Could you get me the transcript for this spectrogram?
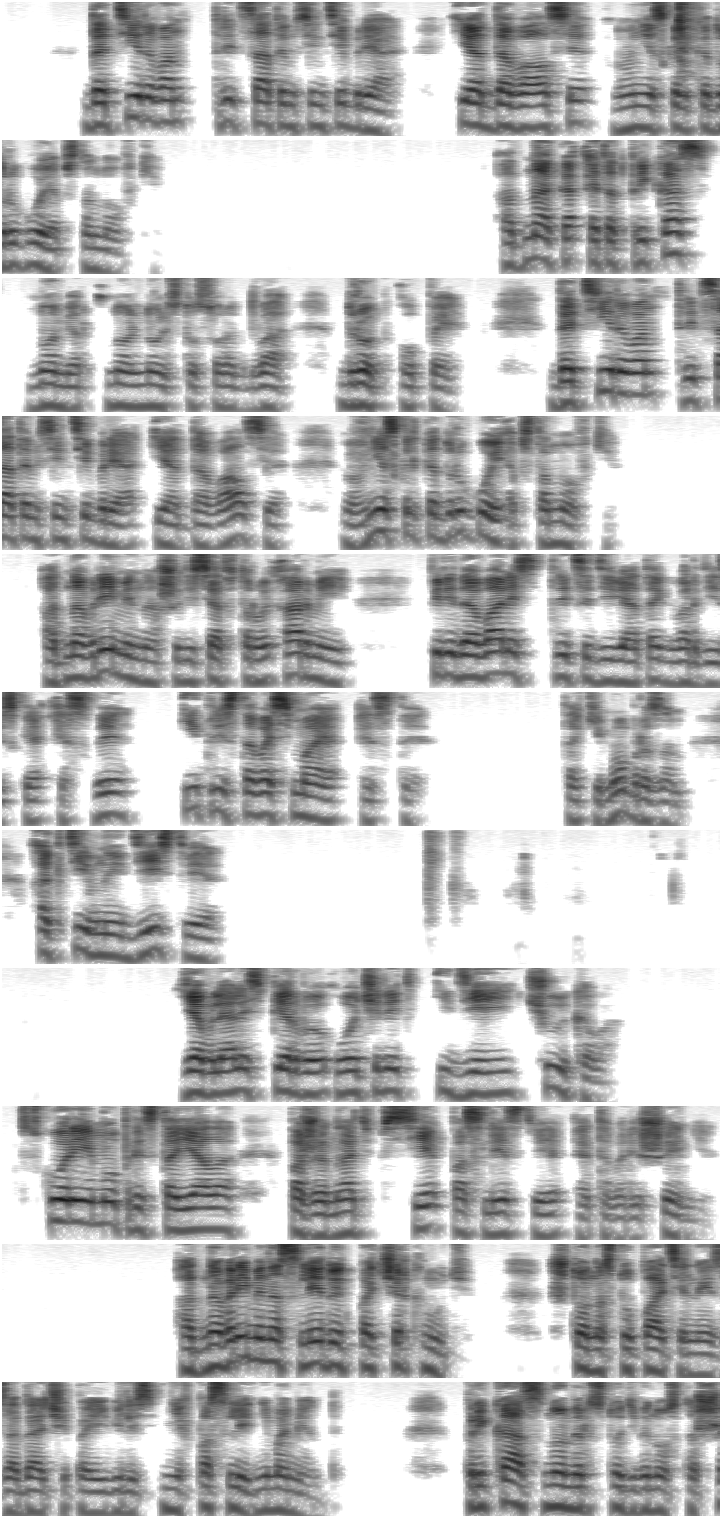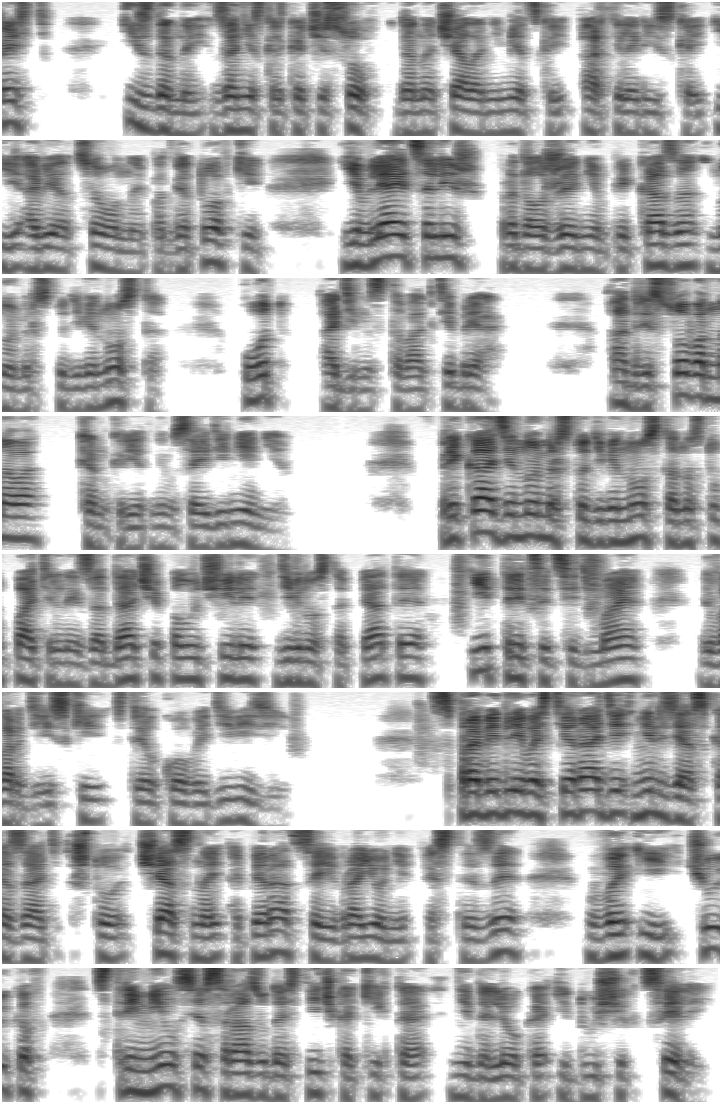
датирован 30 сентября и отдавался в несколько другой обстановке. Однако этот приказ номер 00142 дробь ОП датирован 30 сентября и отдавался в несколько другой обстановке. Одновременно 62-й армии передавались 39-я гвардейская СД и 308-я СТ. Таким образом, активные действия являлись в первую очередь идеей Чуйкова. Вскоре ему предстояло пожинать все последствия этого решения. Одновременно следует подчеркнуть, что наступательные задачи появились не в последний момент. Приказ номер 196, изданный за несколько часов до начала немецкой артиллерийской и авиационной подготовки, является лишь продолжением приказа номер 190 от 11 октября, адресованного конкретным соединениям приказе номер 190 наступательные задачи получили 95-я и 37-я гвардейские стрелковые дивизии. Справедливости ради нельзя сказать, что частной операцией в районе СТЗ В.И. Чуйков стремился сразу достичь каких-то недалеко идущих целей.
